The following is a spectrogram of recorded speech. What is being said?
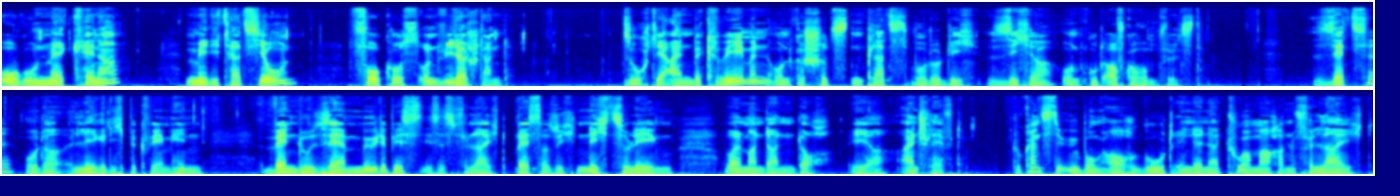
Ogun McKenna Meditation, Fokus und Widerstand. Such dir einen bequemen und geschützten Platz, wo du dich sicher und gut aufgehoben fühlst. Setze oder lege dich bequem hin. Wenn du sehr müde bist, ist es vielleicht besser, sich nicht zu legen, weil man dann doch eher einschläft. Du kannst die Übung auch gut in der Natur machen, vielleicht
